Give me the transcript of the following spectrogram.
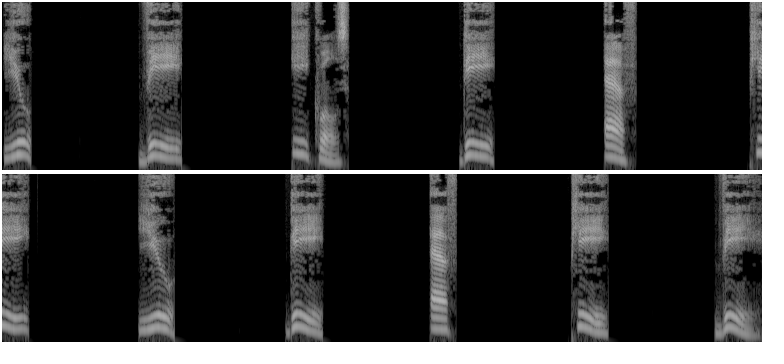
U V equals D F P U D F P V.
